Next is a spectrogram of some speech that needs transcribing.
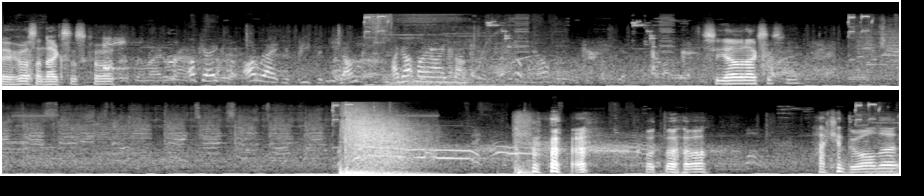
Okay, who has an access code? Okay, alright, you piece of junk. I got my eyes on So you have an access code? what the hell? I can do all that?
